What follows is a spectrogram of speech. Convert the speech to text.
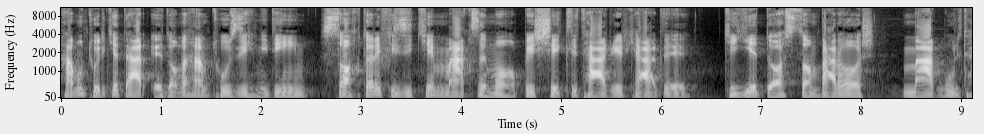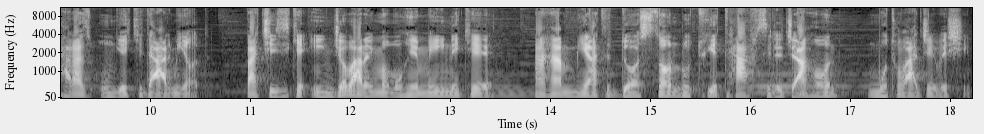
همونطوری که در ادامه هم توضیح میدیم ساختار فیزیکی مغز ما به شکلی تغییر کرده که یه داستان براش معقول تر از اون یکی در میاد. و چیزی که اینجا برای ما مهمه اینه که اهمیت داستان رو توی تفسیر جهان متوجه بشیم.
